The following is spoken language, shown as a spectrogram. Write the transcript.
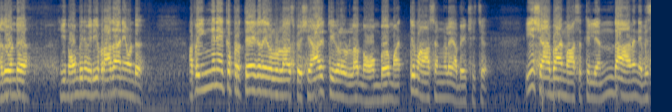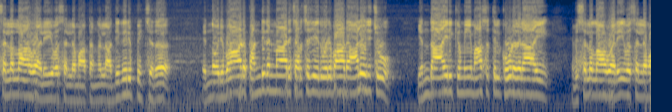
അതുകൊണ്ട് ഈ നോമ്പിന് വലിയ പ്രാധാന്യമുണ്ട്. അപ്പൊ ഇങ്ങനെയൊക്കെ പ്രത്യേകതകളുള്ള സ്പെഷ്യാലിറ്റികളുള്ള നോമ്പ് മറ്റു മാസങ്ങളെ അപേക്ഷിച്ച് ഈ ഷാബാൻ മാസത്തിൽ എന്താണ് നബിസല്ലാഹു അലൈ വസല്ലമ തങ്ങൾ അധികരിപ്പിച്ചത് എന്ന് ഒരുപാട് പണ്ഡിതന്മാർ ചർച്ച ചെയ്തു ഒരുപാട് ആലോചിച്ചു. എന്തായിരിക്കും ഈ മാസത്തിൽ കൂടുതലായി നബിസല്ലാഹു അലൈ വസല്ലമ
